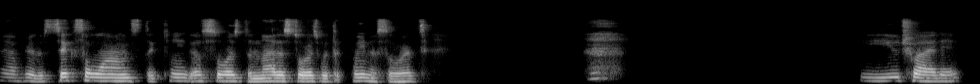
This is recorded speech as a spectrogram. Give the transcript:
I have here the Six of Wands, the King of Swords, the Knight of Swords with the Queen of Swords. You tried it.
